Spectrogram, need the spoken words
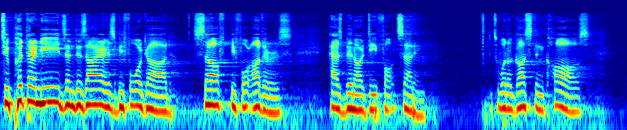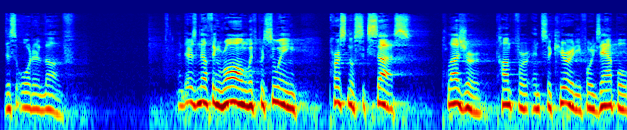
to put their needs and desires before God, self before others, has been our default setting. It's what Augustine calls disorder love. And there's nothing wrong with pursuing personal success, pleasure, comfort, and security, for example.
